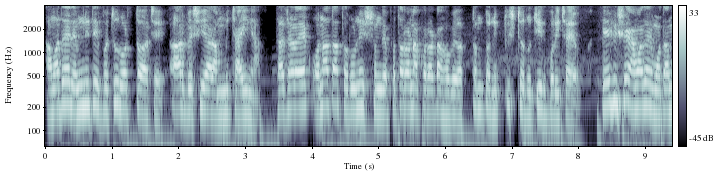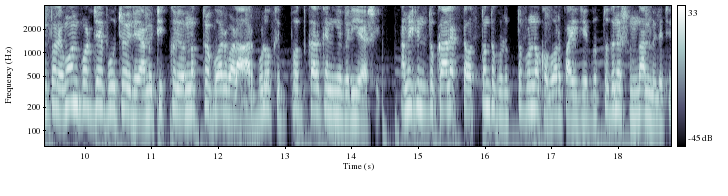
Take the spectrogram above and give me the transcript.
আমাদের এমনিতেই প্রচুর অর্থ আছে, আর বেশি আর আমি চাই না। তাছাড়া এক অনাথা তরুণীর সঙ্গে প্রতারণা করাটা হবে অত্যন্ত নিকৃষ্ট রুচির পরিচয়ক এ বিষয়ে আমাদের মতান্তর এমন পর্যায়ে পৌঁছয় যে আমি ঠিক করে অন্যত্র গড় বাড়া আর বুড়ো খিদমতকারকে নিয়ে বেরিয়ে আসি। আমি কিন্তু কাল একটা অত্যন্ত গুরুত্বপূর্ণ খবর পাই যে গুপ্তধনের সন্ধান মিলেছে।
